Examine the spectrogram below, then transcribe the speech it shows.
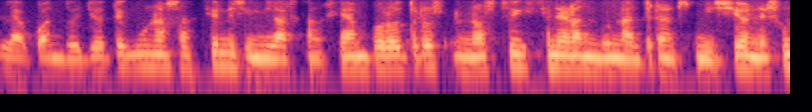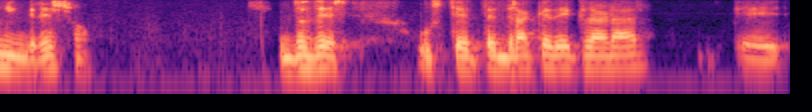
la- cuando yo tengo unas acciones y me las canjean por otros, no estoy generando una transmisión, es un ingreso. Entonces, usted tendrá que declarar eh,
